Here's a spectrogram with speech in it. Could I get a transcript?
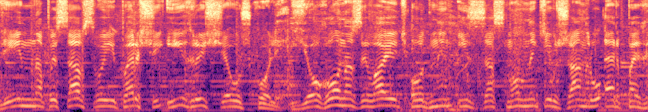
Він написав свої перші ігри ще у школі. Його називають одним із засновників жанру РПГ.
